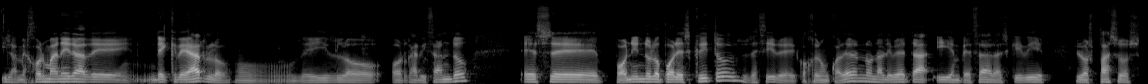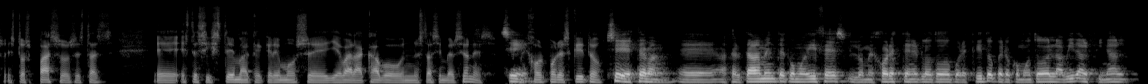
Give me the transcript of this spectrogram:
Y la mejor manera de, de crearlo o de irlo organizando es eh, poniéndolo por escrito, es decir, eh, coger un cuaderno, una libreta y empezar a escribir los pasos, estos pasos, estas, eh, este sistema que queremos llevar a cabo en nuestras inversiones. Sí. Mejor por escrito. Sí, Esteban, acertadamente, como dices, lo mejor es tenerlo todo por escrito, pero como todo en la vida, al final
